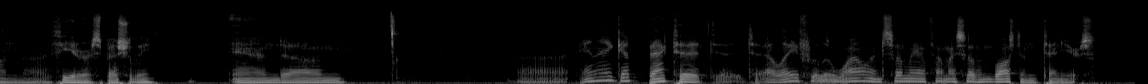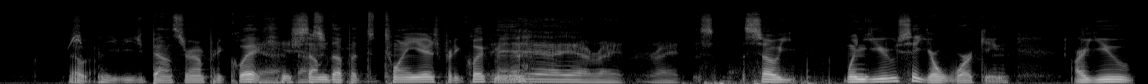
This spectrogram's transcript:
on uh, theater, especially, and um, uh, and then I got back to, to to L.A. for a little while, and suddenly I found myself in Boston ten years. So you, you just bounced around pretty quick. Yeah, you summed up at 20 years pretty quick, man. Yeah, yeah, right, right. So when you say you're working, are you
